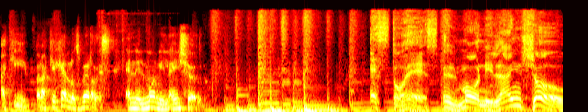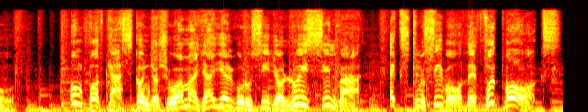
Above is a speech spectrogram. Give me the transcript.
aquí para quejar los verdes en el Money Line Show. Esto es el Money Line Show, un podcast con Joshua Maya y el gurucillo Luis Silva exclusivo de Footbox.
